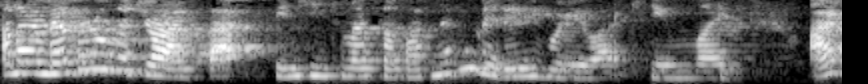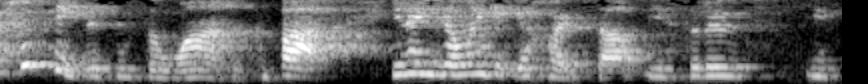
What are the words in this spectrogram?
And I remember on the drive back thinking to myself, I've never met anybody like him. Like, I actually think this is the one. But, you know, you don't want to get your hopes up. You sort of, you,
